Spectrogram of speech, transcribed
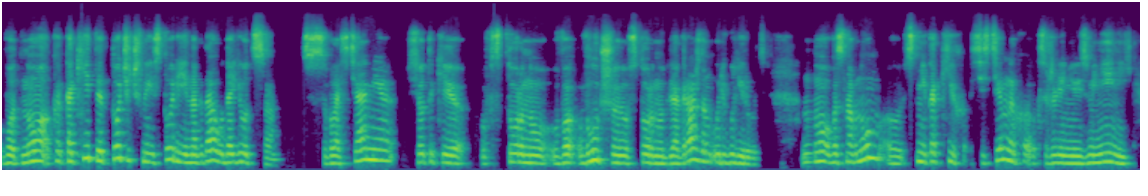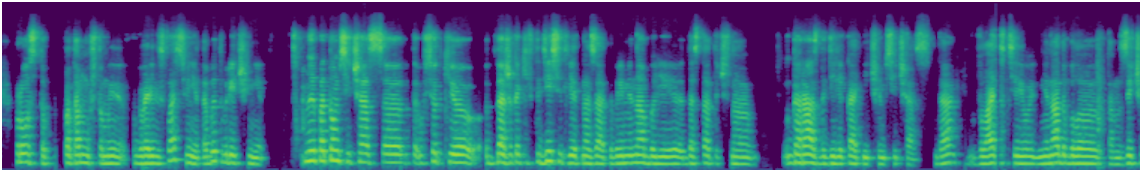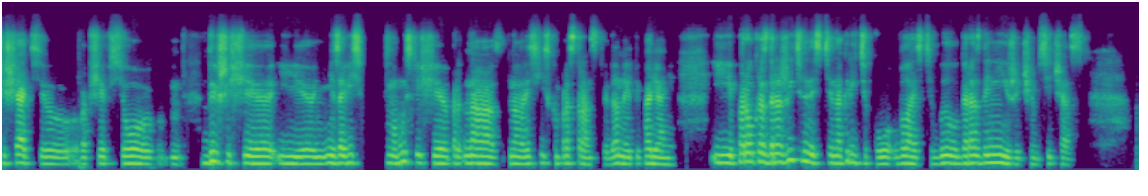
Вот. Но какие-то точечные истории иногда удается с властями все-таки в сторону, в, в лучшую сторону для граждан урегулировать. Но в основном э, никаких системных, к сожалению, изменений просто потому, что мы поговорили с властью, нет, об этом речи нет. Ну и потом сейчас э, все-таки даже каких-то 10 лет назад времена были достаточно гораздо деликатнее, чем сейчас. Да? Власти не надо было там, зачищать э, вообще все дышащее и независимо мыслящее на, на российском пространстве, да, на этой поляне. И порог раздражительности на критику власти был гораздо ниже, чем сейчас.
